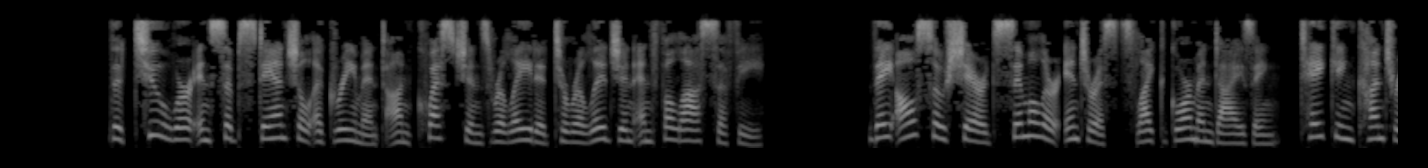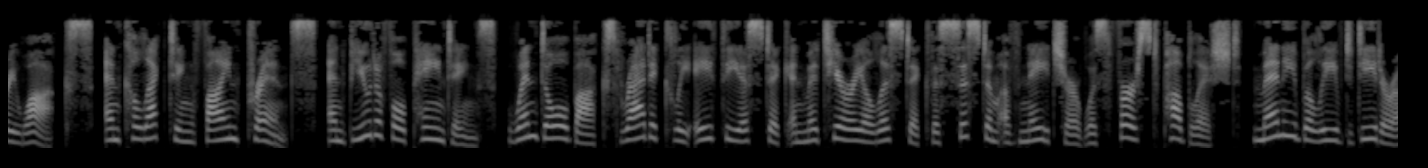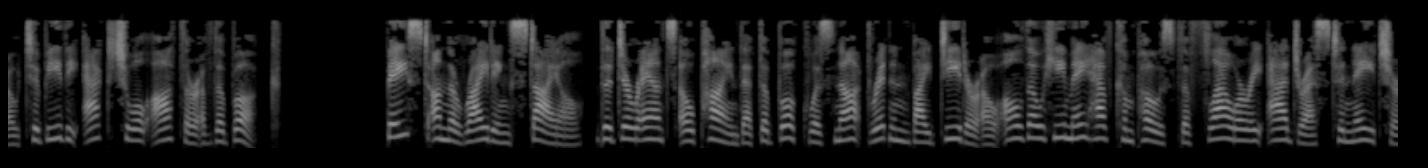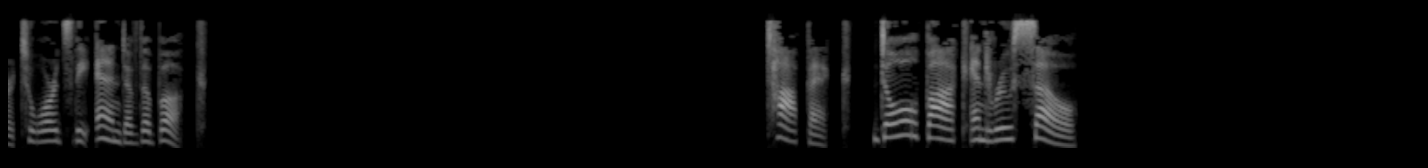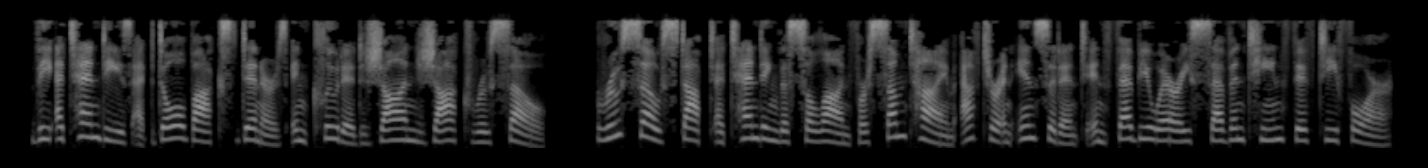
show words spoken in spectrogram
The two were in substantial agreement on questions related to religion and philosophy. They also shared similar interests like gormandizing, taking country walks, and collecting fine prints, and beautiful paintings. When D'Holbach's radically atheistic and materialistic The System of Nature was first published, many believed Diderot to be the actual author of the book. Based on the writing style, the Durants opine that the book was not written by Diderot although he may have composed the flowery address to nature towards the end of the book. Topic. D'Holbach and Rousseau The attendees at D'Holbach's dinners included Jean-Jacques Rousseau, Rousseau stopped attending the Salon for some time after an incident in February 1754.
